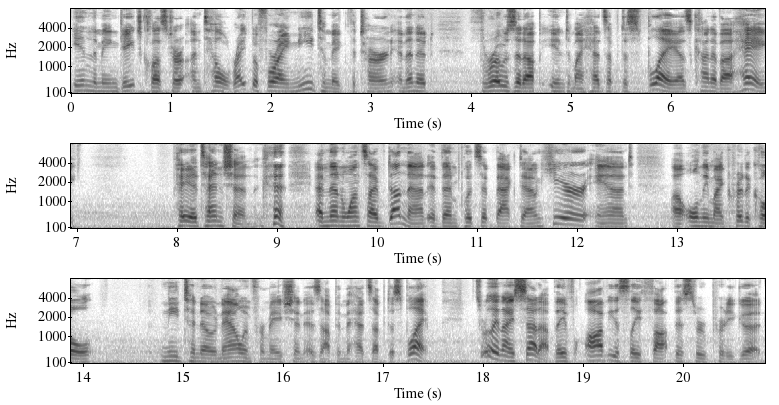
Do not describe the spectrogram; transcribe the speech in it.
in the main gauge cluster until right before I need to make the turn, and then it throws it up into my heads up display as kind of a hey, pay attention. and then once I've done that, it then puts it back down here, and uh, only my critical need to know now information is up in the heads up display. It's a really nice setup. They've obviously thought this through pretty good.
